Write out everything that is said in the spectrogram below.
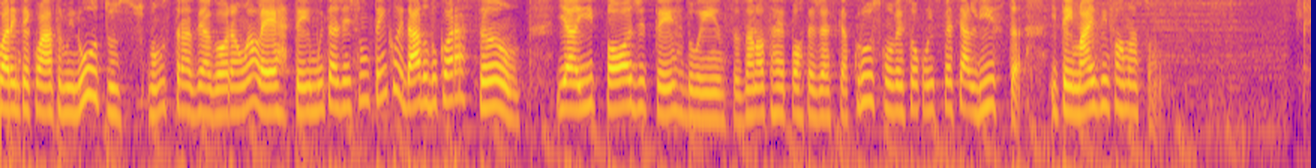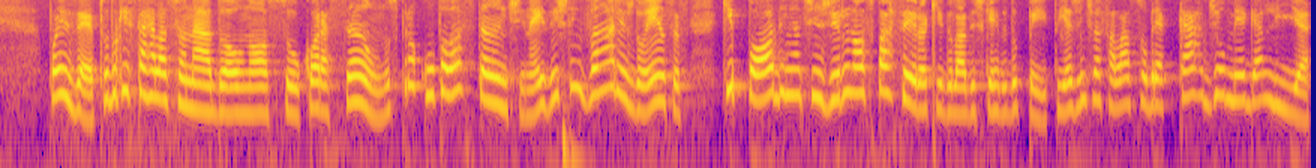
44 minutos, vamos trazer agora um alerta. E muita gente não tem cuidado do coração e aí pode ter doenças. A nossa repórter Jéssica Cruz conversou com um especialista e tem mais informações. Pois é, tudo que está relacionado ao nosso coração nos preocupa bastante, né? Existem várias doenças que podem atingir o nosso parceiro aqui do lado esquerdo do peito. E a gente vai falar sobre a cardiomegalia.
